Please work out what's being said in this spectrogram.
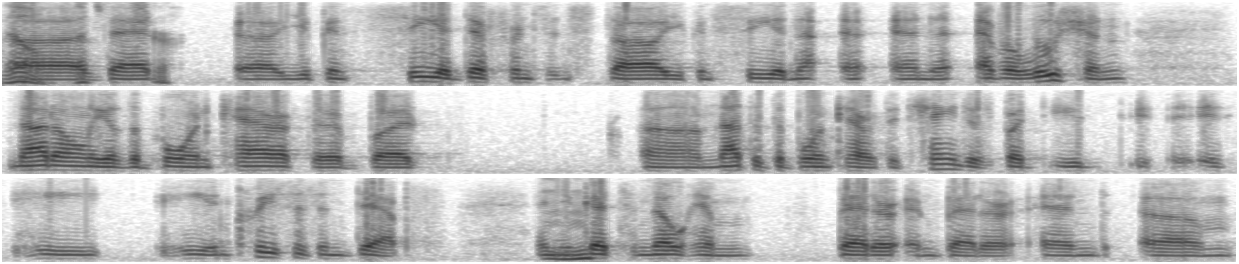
no, uh, that's for that sure. uh, you can see a difference in style. You can see an, an evolution, not only of the Bourne character, but um, not that the Bourne character changes, but you, it, it, he he increases in depth, and you Mhm. get to know him better and better. And um,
